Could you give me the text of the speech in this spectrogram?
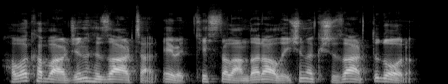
hava kabarcığının hızı artar. Evet kesit alan daraldığı için akış hızı arttı doğru.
